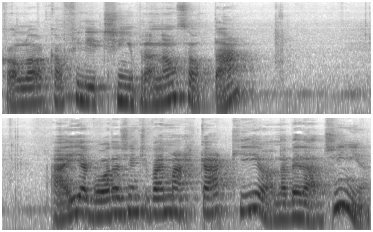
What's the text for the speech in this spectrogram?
Coloca alfinetinho para não soltar. Aí agora a gente vai marcar aqui, ó, na beiradinha,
